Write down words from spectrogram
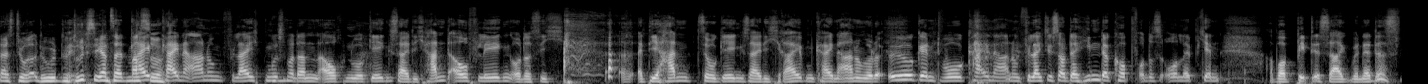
Das heißt, du, du, du drückst die ganze Zeit, machst Kein, so. keine Ahnung, vielleicht muss man dann auch nur gegenseitig Hand auflegen oder sich äh, die Hand so gegenseitig reiben, keine Ahnung, oder irgendwo, keine Ahnung, vielleicht ist auch der Hinterkopf oder das Ohrläppchen, aber bitte sag mir nicht, dass,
